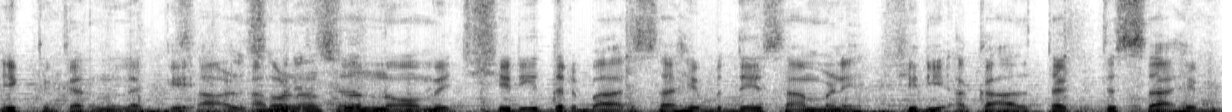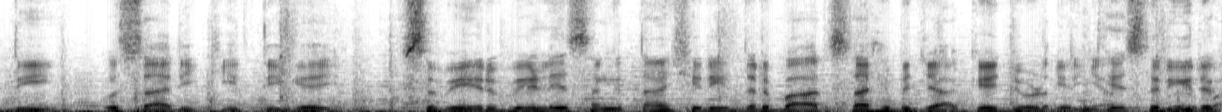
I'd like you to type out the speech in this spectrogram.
ਇੱਕ ਕਰਨ ਲੱਗੇ। ਸਾਲ 1609 ਵਿੱਚ ਸ੍ਰੀ ਦਰਬਾਰ ਸਾਹਿਬ ਦੇ ਸਾਹਮਣੇ ਸ੍ਰੀ ਅਕਾਲ ਤਖਤ ਸਾਹਿਬ ਦੀ ਉਸਾਰੀ ਕੀਤੀ ਗਈ। ਸਵੇਰ ਵੇਲੇ ਸੰਗਤਾਂ ਸ੍ਰੀ ਦਰਬਾਰ ਸਾਹਿਬ ਜਾ ਕੇ ਜੁੜਦੀਆਂ। ਇੱਥੇ ਸਰੀਰਕ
